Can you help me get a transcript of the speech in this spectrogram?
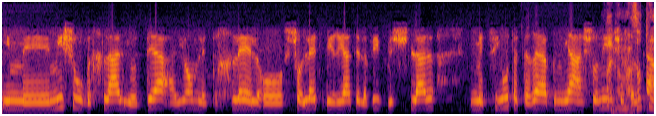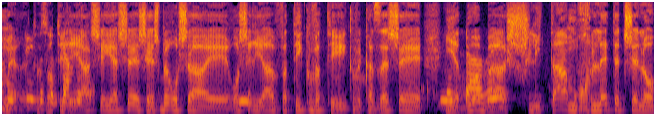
אם uh, מישהו בכלל יודע היום לתכלל או שולט בעיריית תל אביב בשלל מציאות אתרי הבנייה השונים רגע, מה זאת אומרת? זאת עירייה שיש, שיש בראשה אה, ראש עירייה ותיק ותיק וכזה שידוע בשליטה המוחלטת שלו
